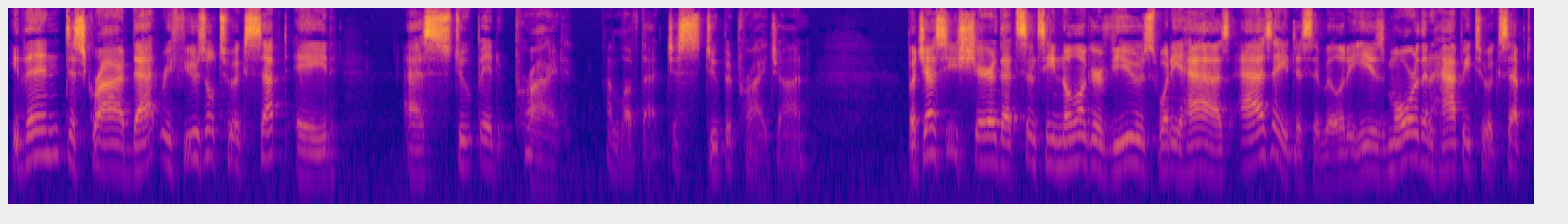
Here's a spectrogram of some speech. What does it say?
He then described that refusal to accept aid as stupid pride. I love that. Just stupid pride, John. But Jesse shared that since he no longer views what he has as a disability, he is more than happy to accept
